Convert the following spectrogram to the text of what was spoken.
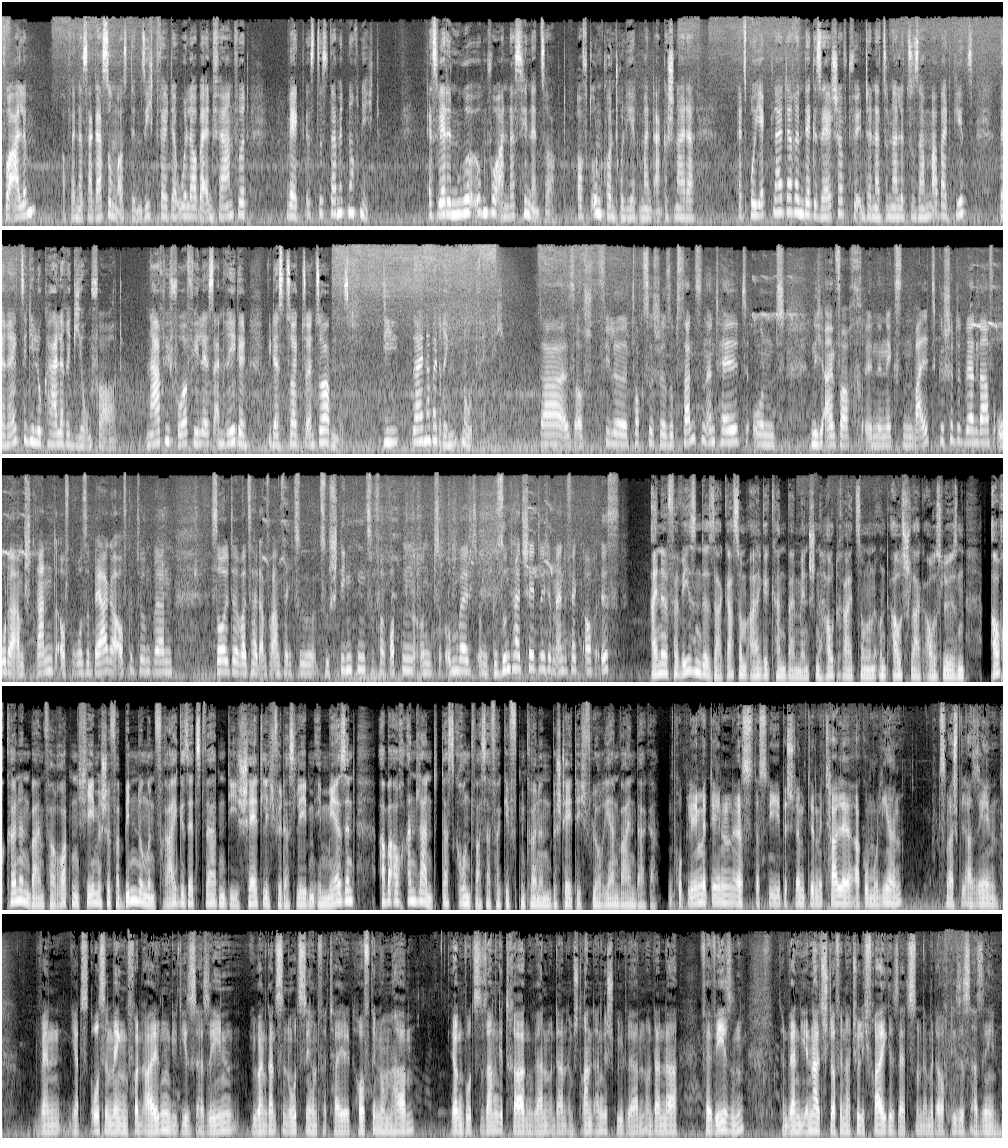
Vor allem, auch wenn das Sargassum aus dem Sichtfeld der Urlauber entfernt wird, weg ist es damit noch nicht. Es werde nur irgendwo anders hin entsorgt. Oft unkontrolliert, meint Anke Schneider. Als Projektleiterin der Gesellschaft für internationale Zusammenarbeit GITS berät sie die lokale Regierung vor Ort. Nach wie vor fehle es an Regeln, wie das Zeug zu entsorgen ist. Die seien aber dringend notwendig. Da es auch viele toxische Substanzen enthält und nicht einfach in den nächsten Wald geschüttet werden darf oder am Strand auf große Berge aufgetürmt werden sollte, weil es halt einfach anfängt zu, zu stinken, zu verrotten und umwelt- und gesundheitsschädlich im Endeffekt auch ist. Eine verwesende Sargassumalge kann beim Menschen Hautreizungen und Ausschlag auslösen, auch können beim Verrotten chemische Verbindungen freigesetzt werden, die schädlich für das Leben im Meer sind, aber auch an Land das Grundwasser vergiften können, bestätigt Florian Weinberger. Ein Problem mit denen ist, dass die bestimmte Metalle akkumulieren, zum Beispiel Arsen. Wenn jetzt große Mengen von Algen, die dieses Arsen über den ganzen Ozean verteilt aufgenommen haben, irgendwo zusammengetragen werden und dann am Strand angespült werden und dann da verwesen, dann werden die Inhaltsstoffe natürlich freigesetzt und damit auch dieses Arsen.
